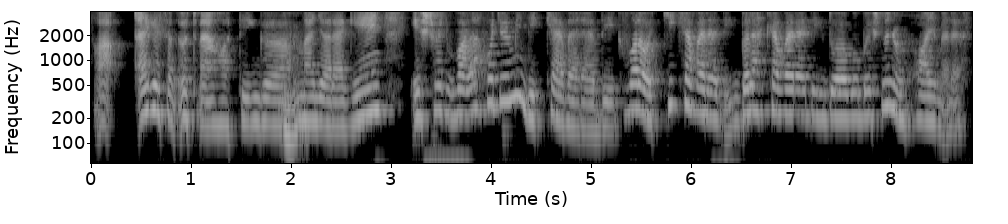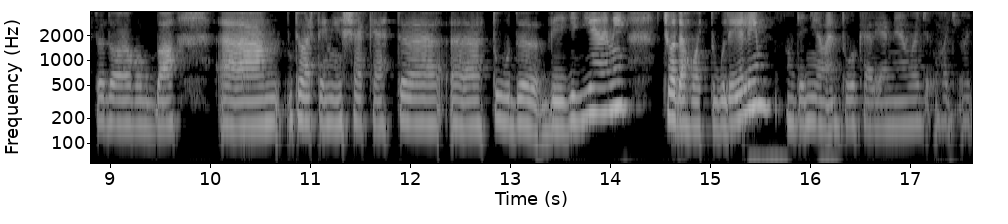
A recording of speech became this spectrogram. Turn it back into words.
a egészen 56-ig uh-huh. megy a regény, és hogy valahogy ő mindig keveredik, valahogy kikeveredik, belekeveredik dolgokba, és nagyon hajmeresztő dolgokba történéseket uh, uh, tud végigélni. Csoda, hogy túléli, ugye nyilván túl kell élnie, hogy, hogy, hogy,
